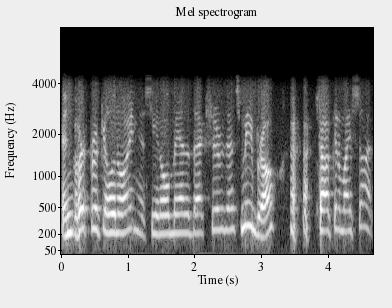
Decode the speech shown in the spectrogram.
in Northbrook, Illinois, and you see an old man in the back there, that's me, bro, talking to my son.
